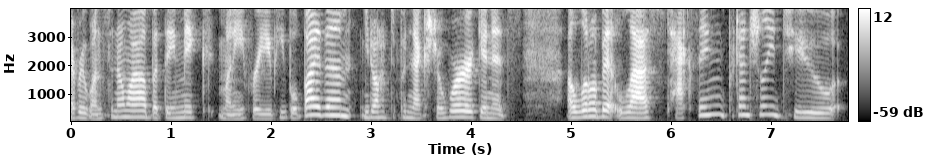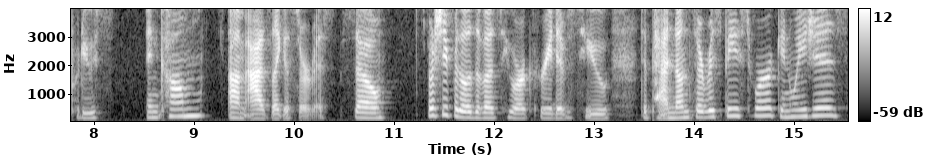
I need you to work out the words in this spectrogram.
every once in a while but they make money for you people buy them you don't have to put in extra work and it's a little bit less taxing potentially to produce income um, as like a service so especially for those of us who are creatives who depend on service based work and wages,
